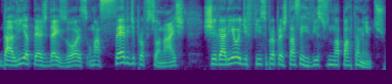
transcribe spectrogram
Dali até as 10 horas, uma série de profissionais chegaria ao edifício para prestar serviços nos apartamentos.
